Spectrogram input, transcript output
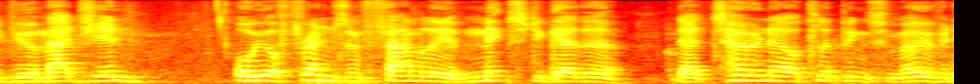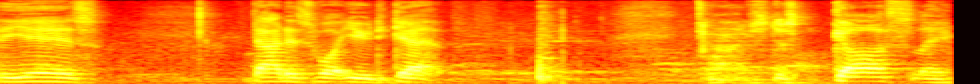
If you imagine all your friends and family have mixed together their toenail clippings from over the years, that is what you'd get. Oh, It's just ghastly.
